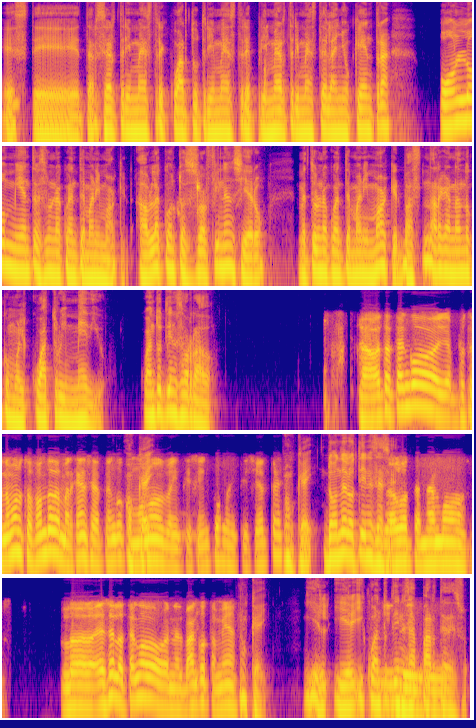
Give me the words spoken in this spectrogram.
este tercer trimestre, cuarto trimestre, primer trimestre del año que entra, ponlo mientras en una cuenta de Money Market. Habla con tu asesor financiero, mete una cuenta de Money Market, vas a estar ganando como el cuatro y medio. ¿Cuánto tienes ahorrado? Ahora tengo, pues tenemos nuestro fondo de emergencia, tengo como unos 25, 27. Ok, ¿dónde lo tienes ese? Luego tenemos, ese lo tengo en el banco también. Ok, ¿y, el, y, cuánto tienes aparte de eso?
